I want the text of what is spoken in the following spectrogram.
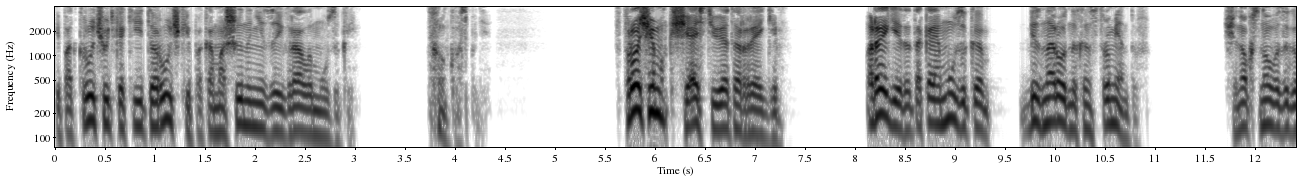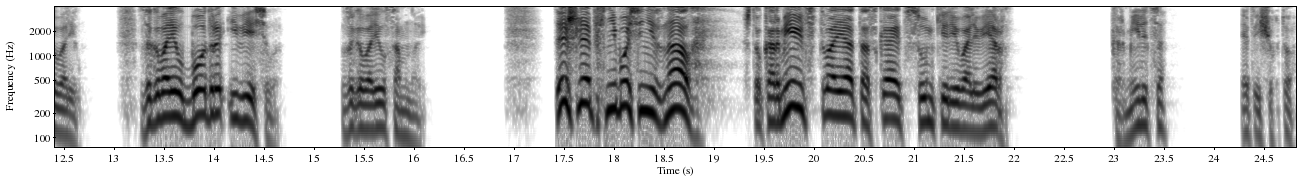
и подкручивать какие-то ручки, пока машина не заиграла музыкой. О, Господи. Впрочем, к счастью, это регги. Регги — это такая музыка без народных инструментов. Щенок снова заговорил. Заговорил бодро и весело. Заговорил со мной. Ты, шлепих, небось, и не знал, что кормилица твоя таскает в сумке револьвер. Кормилица? Это еще кто?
